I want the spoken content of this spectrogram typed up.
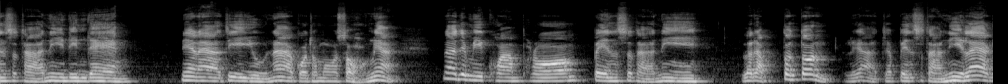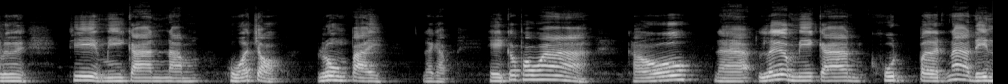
ณสถานีดินแดงเนี่ยนะที่อยู่หน้ากทม2เนี่ยน่าจะมีความพร้อมเป็นสถานีระดับต้นๆ หรืออาจจะเป็นสถานีแรกเลย ที่มีการนำหัวเจาะลงไปนะครับ เหตุก็เพราะว่าเขานะเริ่มมีการขุดเปิดหน้าดิน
